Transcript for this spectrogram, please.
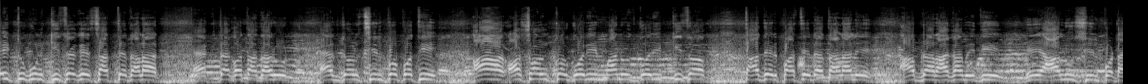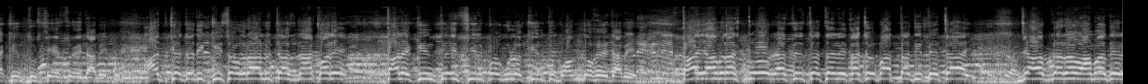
এইটুকুন কৃষকের সাথে দাঁড়ান। একটা কথা দারুণ, একজন শিল্পপতি আর অসংখ্য গরিব মানুষ, গরিব কৃষক তাদের পাশে না দাঁড়ালে আপনার আগামী দিন এই আলু শিল্পটা কিন্তু শেষ হয়ে যাবে। আজকে যদি কৃষকরা আলু চাষ না করে, তাহলে কিন্তু এই শিল্পগুলো কিন্তু বন্ধ হয়ে যাবে। তাই আমরা স্টোর অ্যাসোসিয়েশনের কাছেও বার্তা দিতে চাই যে আপনারাও আমাদের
